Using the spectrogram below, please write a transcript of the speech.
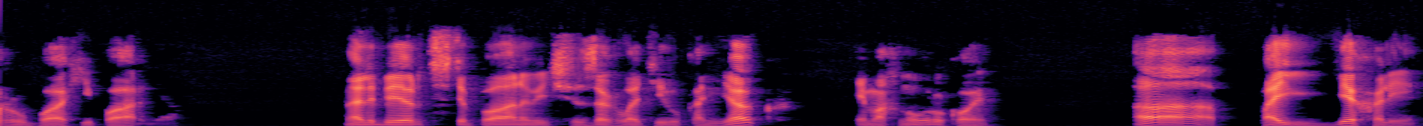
рубахи парня. Альберт Степанович заглотил коньяк и махнул рукой. — А, поехали!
